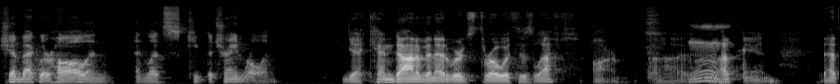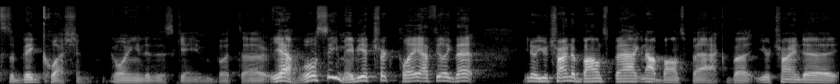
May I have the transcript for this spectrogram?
Schembechler Hall and, and let's keep the train rolling. Yeah. Can Donovan Edwards throw with his left arm, uh, mm. left hand? That's the big question going into this game. But uh, yeah, we'll see. Maybe a trick play. I feel like that, you know, you're trying to bounce back, not bounce back, but you're trying to,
